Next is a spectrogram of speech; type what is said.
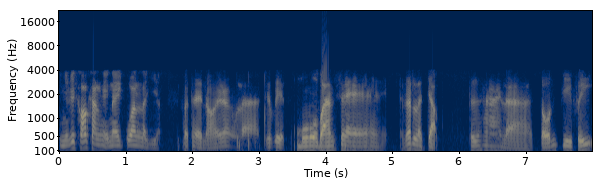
những cái khó khăn hiện nay của anh là gì ạ? Có thể nói rằng là cái việc mua bán xe rất là chậm. Thứ hai là tốn chi phí.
